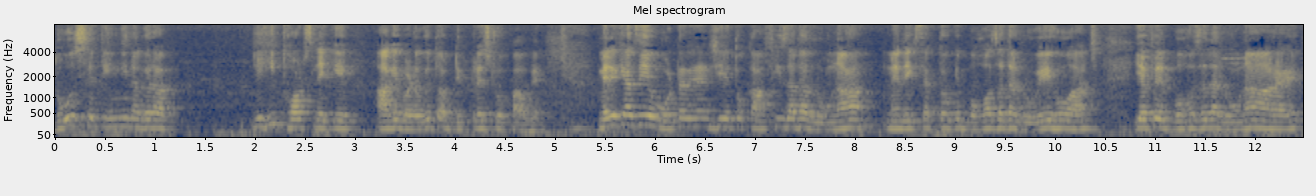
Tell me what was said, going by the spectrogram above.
दो से तीन दिन अगर आप यही थॉट्स लेके आगे बढ़ोगे तो आप डिप्रेस्ड हो पाओगे। मेरे ख्याल से ये वाटर एनर्जी है तो काफ़ी ज़्यादा रोना मैं देख सकता हूँ कि बहुत ज़्यादा रोए हो आज, या फिर बहुत ज़्यादा रोना आ रहा है।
